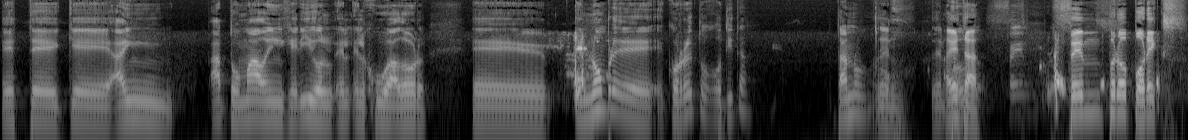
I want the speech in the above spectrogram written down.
este, que ha, in- ha tomado, ingerido el, el- el jugador, eh, ¿el nombre de- correcto, Jotita? ¿Tano? Del, del Ahí está. Femproporex.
